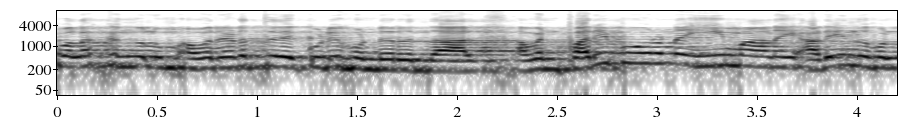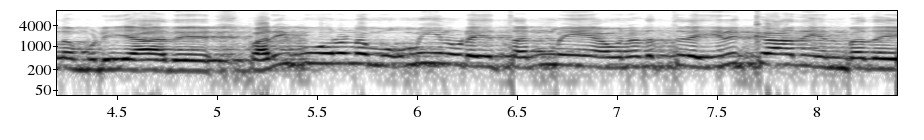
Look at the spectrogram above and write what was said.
பழக்கங்களும் அவரிடத்தில் குடிகொண்டிருந்தால் அவன் பரிபூரண ஈமானை அடைந்து கொள்ள முடியாது. பரிபூரண முக்மீனுடைய தன்மை அவனிடத்தில் இருக்காது என்பதை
